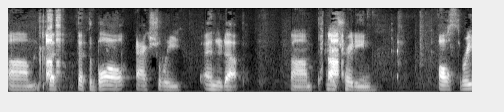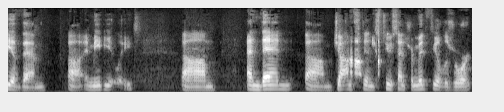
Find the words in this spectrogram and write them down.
um, that that the ball actually ended up um, penetrating all three of them uh, immediately. Um, and then um, Johnston's two central midfielders were,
